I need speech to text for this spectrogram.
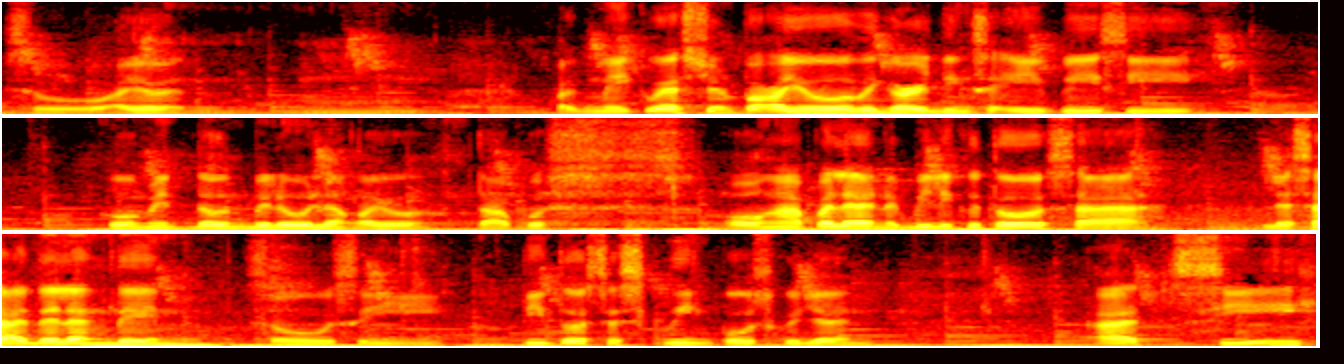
So, ayun. Mm, pag may question pa kayo regarding sa APC, comment down below lang kayo. Tapos, oo nga pala, nabili ko to sa Lazada lang din. So, si dito sa screen post ko dyan. At si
